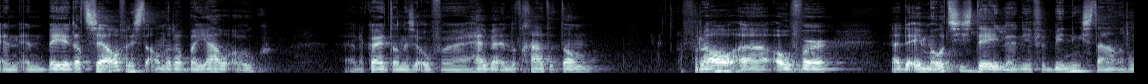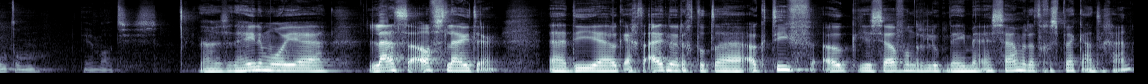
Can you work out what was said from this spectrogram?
en, en ben je dat zelf en is de ander dat bij jou ook? Uh, dan kan je het dan eens over hebben. En dat gaat het dan vooral uh, over de emoties delen en in verbinding staan rondom die emoties. Nou, dat is een hele mooie laatste afsluiter. die je ook echt uitnodigt tot actief ook jezelf onder de loep nemen en samen dat gesprek aan te gaan.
